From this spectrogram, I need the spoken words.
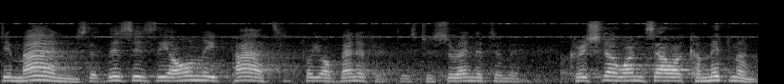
demands that this is the only path for your benefit, is to surrender to me. Krishna wants our commitment.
